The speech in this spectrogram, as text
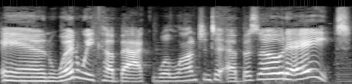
and when we come back, we'll launch into episode eight.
